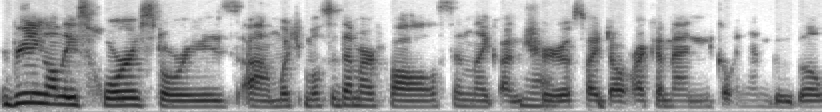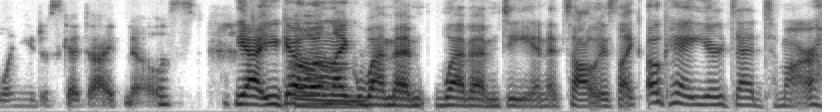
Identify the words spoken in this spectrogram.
reading all these horror stories, um, which most of them are false and like Yeah. untrue. So I don't recommend going on Google when you just get diagnosed. Yeah, you go on like Um, WebM WebMD and it's always like, okay, you're dead tomorrow.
